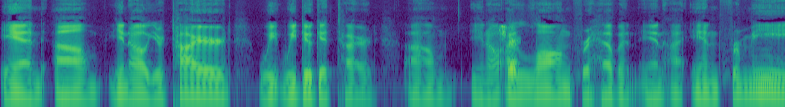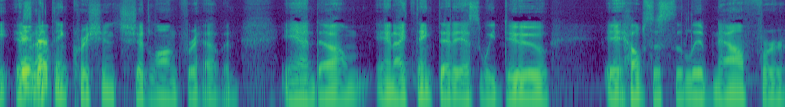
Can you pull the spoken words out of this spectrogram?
and um, you know you're tired we we do get tired. Um, you know, sure. I long for heaven, and I and for me, is I think Christians should long for heaven, and um, and I think that as we do, it helps us to live now for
